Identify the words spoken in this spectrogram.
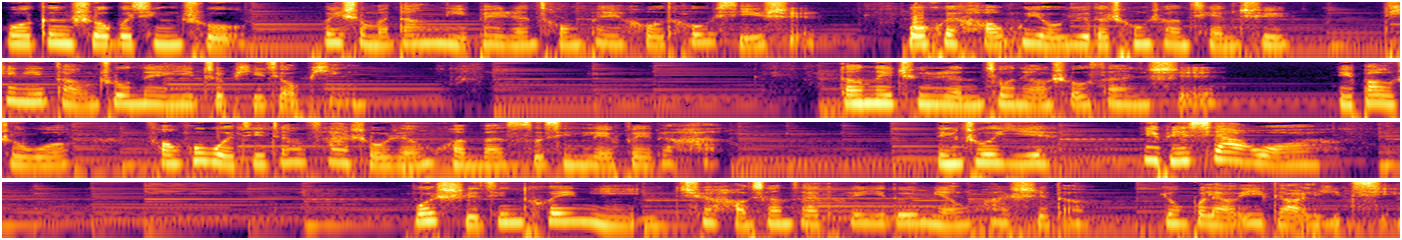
我更说不清楚为什么当你被人从背后偷袭时，我会毫不犹豫地冲上前去，替你挡住那一只啤酒瓶。当那群人作鸟兽散时。你抱着我，仿佛我即将撒手人寰般撕心裂肺地喊：“林卓宜，你别吓我！”我使劲推你，却好像在推一堆棉花似的，用不了一点力气。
